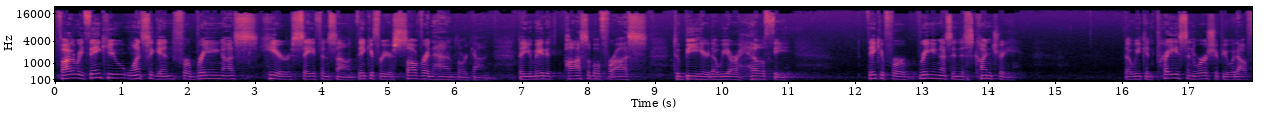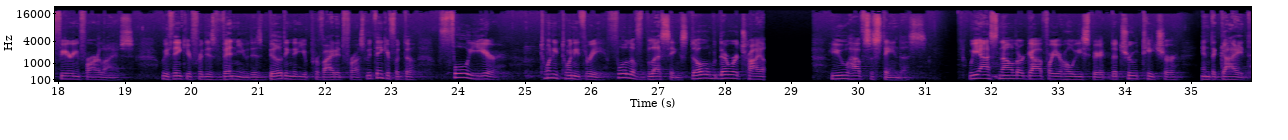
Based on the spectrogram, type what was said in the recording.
Father, we thank you once again for bringing us here safe and sound. Thank you for your sovereign hand, Lord God, that you made it possible for us to be here, that we are healthy. Thank you for bringing us in this country that we can praise and worship you without fearing for our lives. We thank you for this venue, this building that you provided for us. We thank you for the full year, 2023, full of blessings. Though there were trials, you have sustained us. We ask now, Lord God, for your Holy Spirit, the true teacher and the guide.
